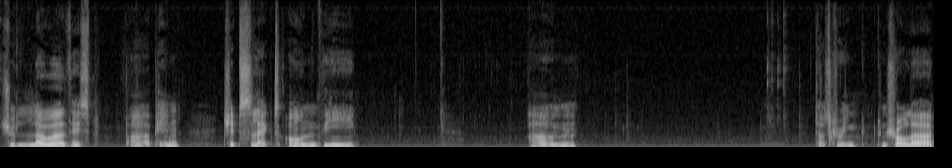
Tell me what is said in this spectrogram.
should lower this uh, pin chip select on the um, touchscreen controller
